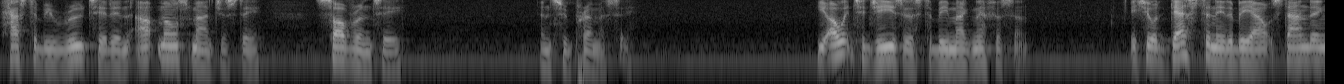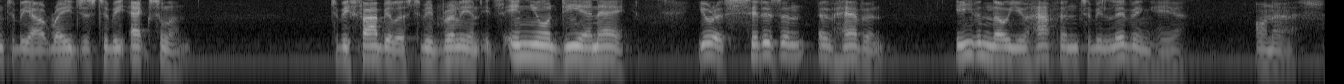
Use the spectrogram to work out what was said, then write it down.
has to be rooted in utmost majesty, sovereignty, and supremacy. You owe it to Jesus to be magnificent. It's your destiny to be outstanding, to be outrageous, to be excellent, to be fabulous, to be brilliant. It's in your DNA. You're a citizen of heaven, even though you happen to be living here on earth.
